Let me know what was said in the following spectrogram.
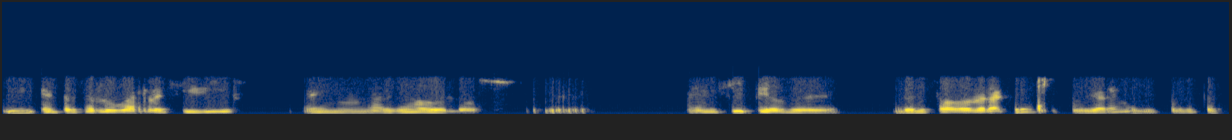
Y en tercer lugar, residir en alguno de los eh, municipios de, del estado de Veracruz, estudiar en ellos, por supuesto.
